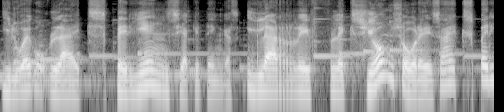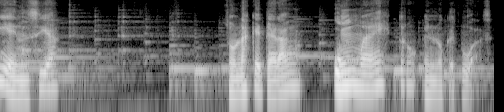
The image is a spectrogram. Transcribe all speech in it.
Y luego la experiencia que tengas y la reflexión sobre esa experiencia son las que te harán un maestro en lo que tú haces.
